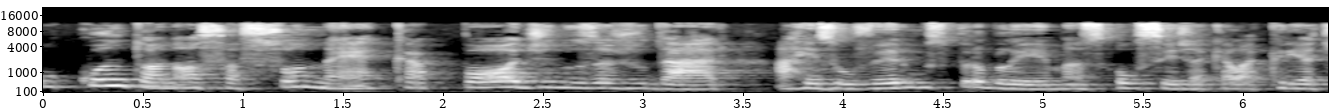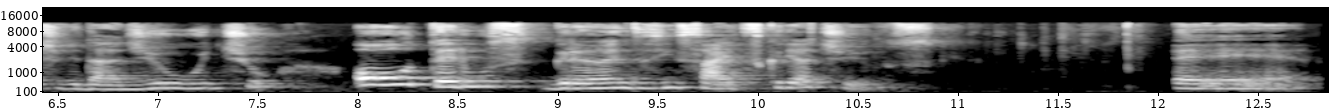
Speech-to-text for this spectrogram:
o quanto a nossa soneca pode nos ajudar a resolvermos problemas, ou seja, aquela criatividade útil, ou termos grandes insights criativos. É,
